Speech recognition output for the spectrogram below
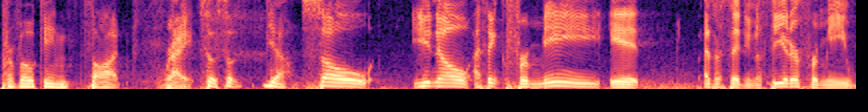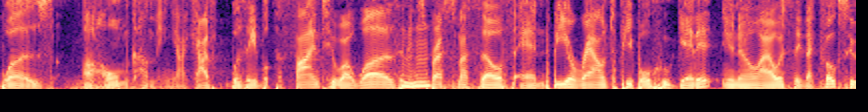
provoking thought. Right. So, so, yeah. So, you know, I think for me, it, as I said, you know, theater for me was a homecoming. Like I was able to find who I was and express myself and be around people who get it. You know, I always say like folks who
